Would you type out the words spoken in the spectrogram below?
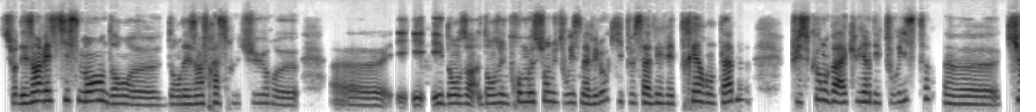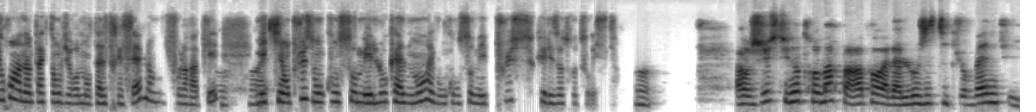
sur des investissements dans, euh, dans des infrastructures euh, et, et dans, dans, une promotion du tourisme à vélo qui peut s'avérer très rentable, puisqu'on va accueillir des touristes qui auront un impact environnemental très faible, hein, il faut le rappeler, mais qui en plus vont consommer localement et vont consommer plus que les autres touristes. Alors juste une autre remarque par rapport à la logistique urbaine. Tu,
